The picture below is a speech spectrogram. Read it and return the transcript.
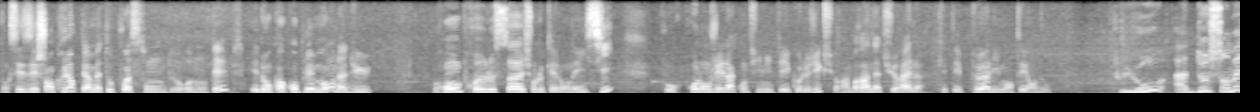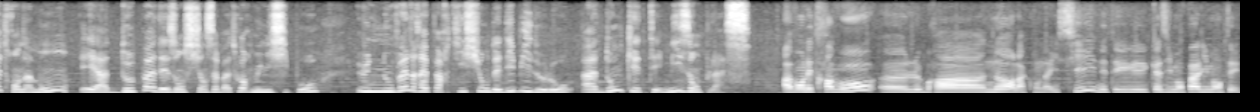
Donc ces échancrures permettent aux poissons de remonter. Et donc en complément, on a dû rompre le seuil sur lequel on est ici pour prolonger la continuité écologique sur un bras naturel qui était peu alimenté en eau. Plus haut, à 200 mètres en amont et à deux pas des anciens abattoirs municipaux, une nouvelle répartition des débits de l'eau a donc été mise en place. Avant les travaux, euh, le bras nord qu'on a ici n'était quasiment pas alimenté.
